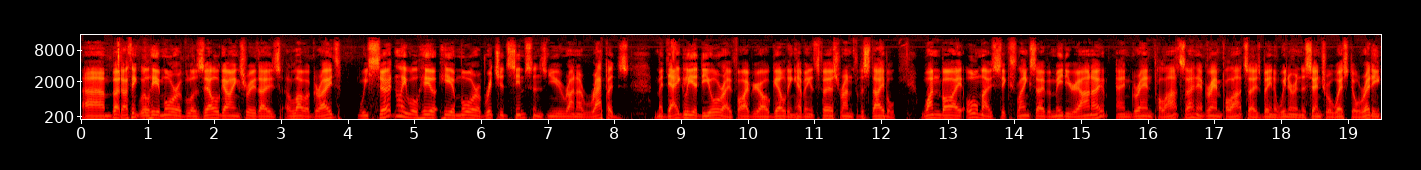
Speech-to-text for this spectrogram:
Um, but I think we'll hear more of Lozelle going through those lower grades. We certainly will hear, hear more of Richard Simpson's new runner, Rapids. Medaglia d'Oro, five year old gelding, having its first run for the stable. Won by almost six lengths over Mediano and Grand Palazzo. Now, Grand Palazzo has been a winner in the Central West already.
